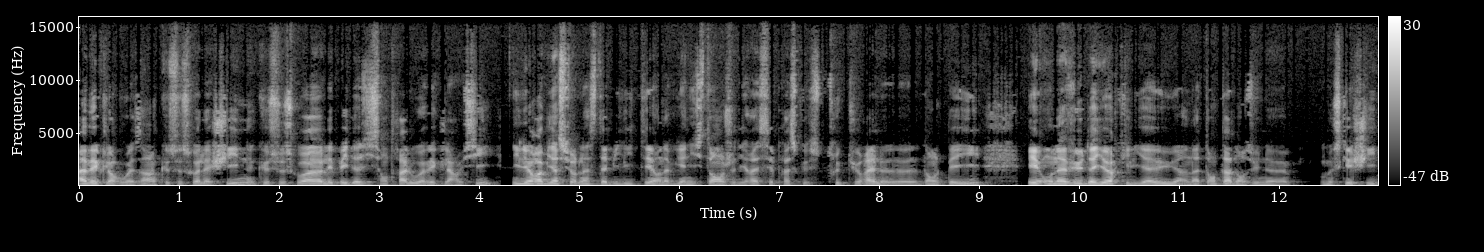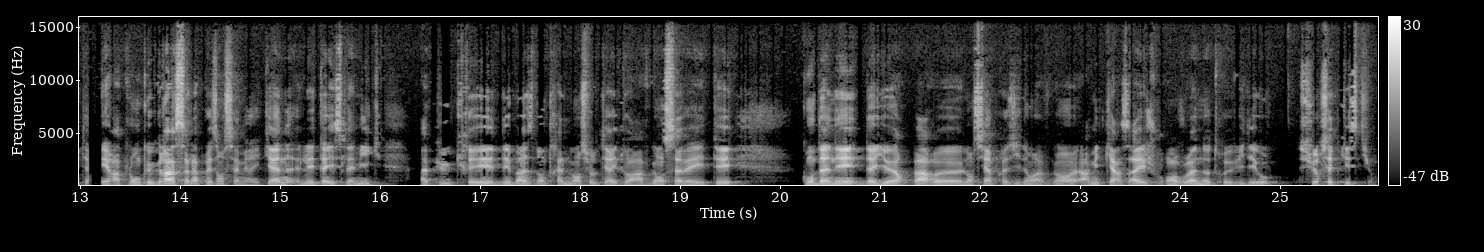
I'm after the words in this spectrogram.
avec leurs voisins, que ce soit la Chine, que ce soit les pays d'Asie centrale ou avec la Russie. Il y aura bien sûr de l'instabilité en Afghanistan, je dirais c'est presque structurel euh, dans le pays. Et on a vu d'ailleurs qu'il y a eu un attentat dans une mosquée chiite. Et rappelons que grâce à la présence américaine, l'État islamique a pu créer des bases d'entraînement sur le territoire afghan. Ça avait été condamné d'ailleurs par euh, l'ancien président afghan Hamid Karzai. Je vous renvoie à notre vidéo sur cette question.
